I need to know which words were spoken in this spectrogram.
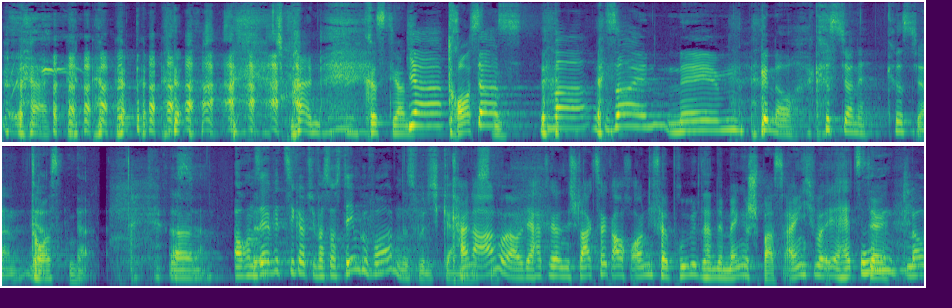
ich meine, Christian ja, Drosten. Das war sein Name. Genau, Christian. Christian. Drosten. Ja, ja. Ähm, auch ein sehr witziger Typ. Was aus dem geworden ist, würde ich gerne Keine wissen. Ahnung, aber der hat ja das Schlagzeug auch ordentlich verprügelt, hat eine Menge Spaß. Eigentlich hätte der,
